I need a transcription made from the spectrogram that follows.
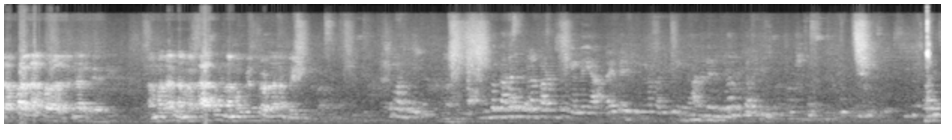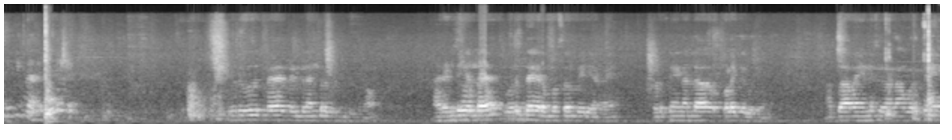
தப்பா இருந்தா பரவாயில்ல என்ன இருக்கு நம்ம தான் நம்ம சாஸ்திரம் நம்ம பேசிட்டு ஒரு ஊருக்குள்ள ரெண்டு நண்பர்கள் இருந்துருக்கணும். ரெண்டு பேரில் ஒருத்தன் ரொம்ப சோம்பேறியானவன். ஒருத்தன் நல்லா உழைக்கக்கூடியவன் அப்போ அவன் என்ன செய்வான்னா ஒருத்தன்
